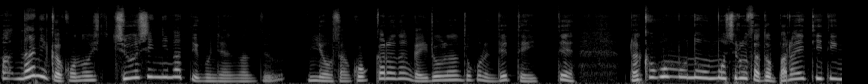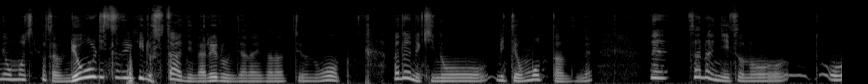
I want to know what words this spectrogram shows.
あ、何かこの中心になっていくんじゃないかなっていう、二葉さん、こっからなんかいろいろなところに出ていって、落語もの面白さとバラエティ的な面白さを両立できるスターになれるんじゃないかなっていうのを、ある意味昨日見て思ったんですね。で、さらにその、お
